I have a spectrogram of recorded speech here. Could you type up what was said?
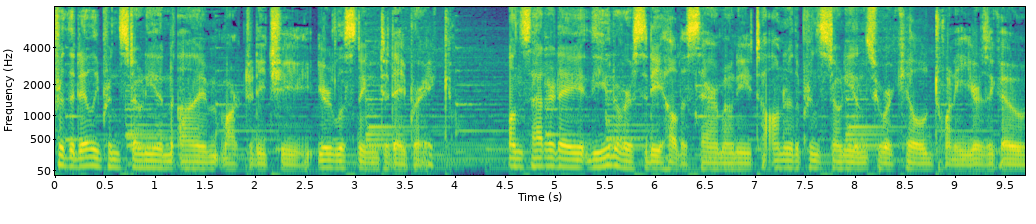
For the Daily Princetonian, I'm Mark Dodici. You're listening to Daybreak. On Saturday, the university held a ceremony to honor the Princetonians who were killed 20 years ago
